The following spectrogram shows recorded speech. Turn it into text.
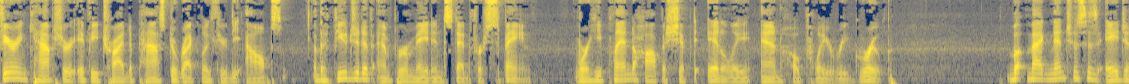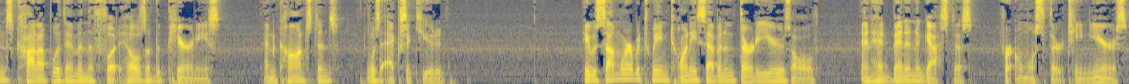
Fearing capture if he tried to pass directly through the Alps, the fugitive emperor made instead for Spain, where he planned to hop a ship to Italy and hopefully regroup. But Magnentius's agents caught up with him in the foothills of the Pyrenees, and Constans was executed. He was somewhere between 27 and 30 years old, and had been in Augustus for almost 13 years.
